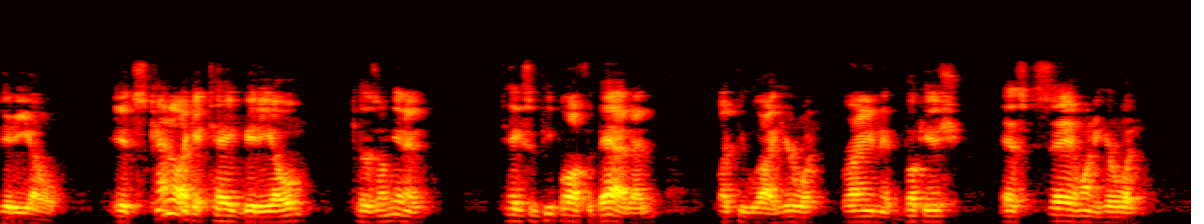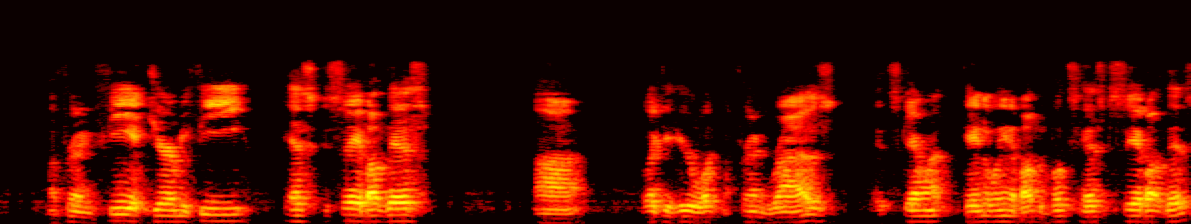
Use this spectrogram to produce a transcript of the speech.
video. It's kind of like a tag video because I'm going to take some people off the bat. I'd like to uh, hear what Brian at Bookish has to say. I want to hear what my friend Fee at Jeremy Fee has to say about this. Uh, I'd like to hear what my friend Roz at Scallydandling about the books has this.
